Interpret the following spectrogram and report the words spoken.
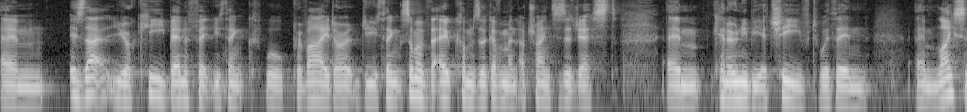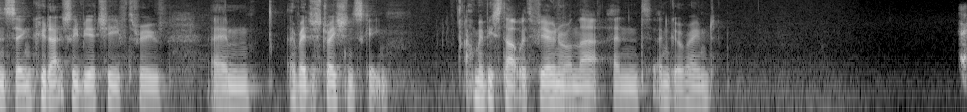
um, is that your key benefit you think will provide, or do you think some of the outcomes the government are trying to suggest um, can only be achieved within um, licensing could actually be achieved through um, a registration scheme? I'll maybe start with Fiona on that and, and go round. Uh,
